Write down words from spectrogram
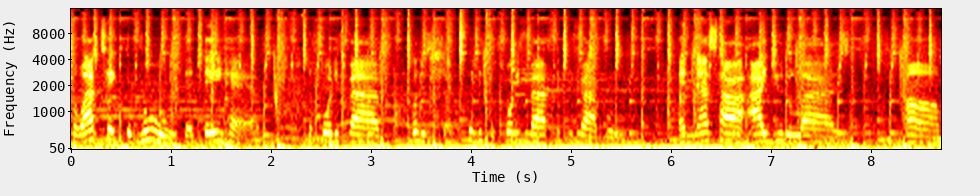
So I take the rule that they have, the 45, what is it? I think it's the 45 55 rule. And that's how I utilize um,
